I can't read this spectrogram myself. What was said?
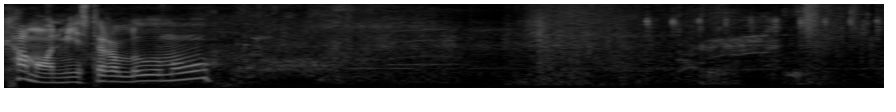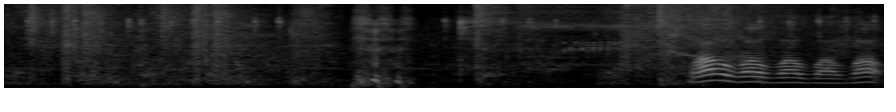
Come on, Mr. Lumu. whoa, whoa, whoa, whoa, whoa.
